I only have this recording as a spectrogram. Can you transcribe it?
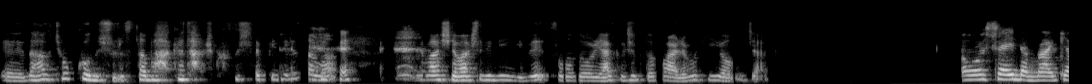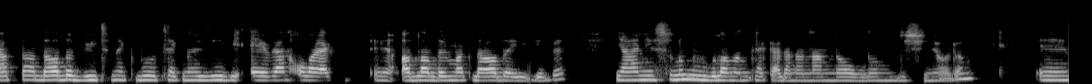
e, daha çok konuşuruz sabaha kadar konuşabiliriz ama yavaş yavaş da dediğin gibi sona doğru yaklaşıp toparlamak iyi olacak. O şey de belki hatta daha da büyütmek bu teknolojiyi bir evren olarak e, adlandırmak daha da iyi gibi. Yani şunu vurgulamanın tekrardan önemli olduğunu düşünüyorum. E,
